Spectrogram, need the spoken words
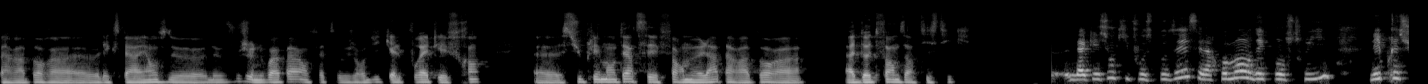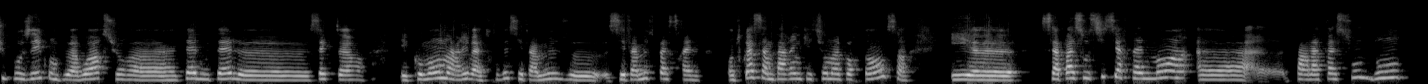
par rapport à l'expérience de, de, vous, je ne vois pas en fait aujourd'hui quels pourraient être les freins supplémentaires de ces formes-là par rapport à, à d'autres formes artistiques la question qu'il faut se poser, c'est comment on déconstruit les présupposés qu'on peut avoir sur euh, tel ou tel euh, secteur et comment on arrive à trouver ces fameuses, euh, ces fameuses passerelles. En tout cas, ça me paraît une question d'importance et ça passe aussi certainement par la façon dont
